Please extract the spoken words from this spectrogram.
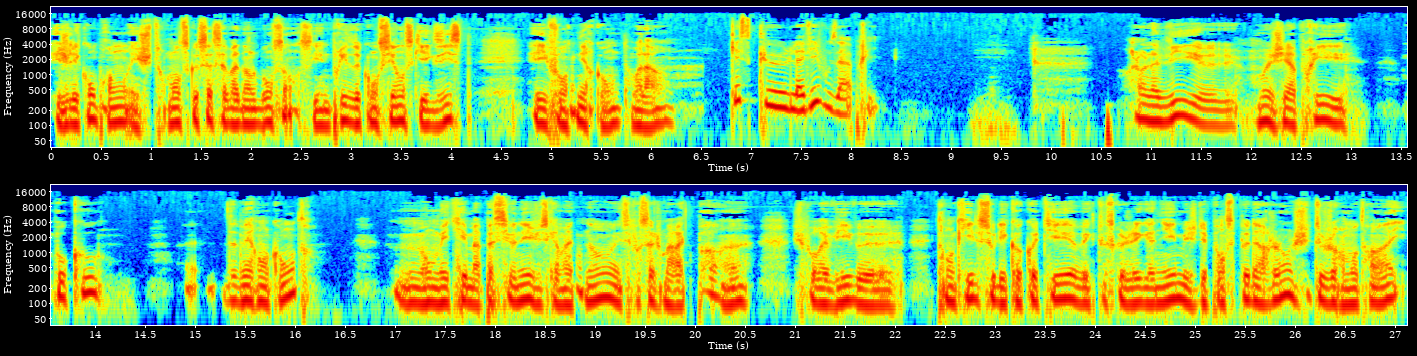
et je les comprends et je pense que ça, ça va dans le bon sens. Il y a une prise de conscience qui existe et il faut en tenir compte. Voilà. Qu'est-ce que la vie vous a appris? Alors la vie, euh, moi j'ai appris beaucoup de mes rencontres. Mon métier m'a passionné jusqu'à maintenant et c'est pour ça que je m'arrête pas. Hein. Je pourrais vivre euh, tranquille sous les cocotiers avec tout ce que j'ai gagné, mais je dépense peu d'argent. Je suis toujours à mon travail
